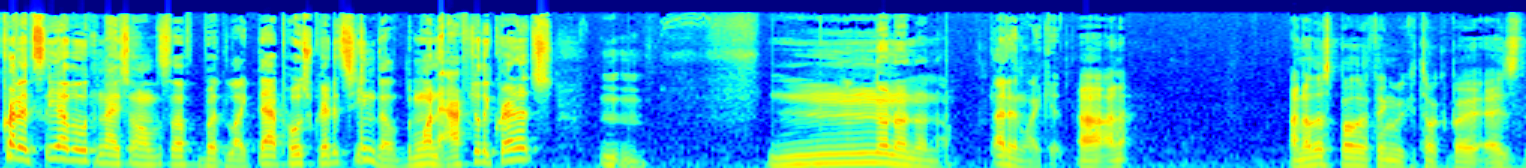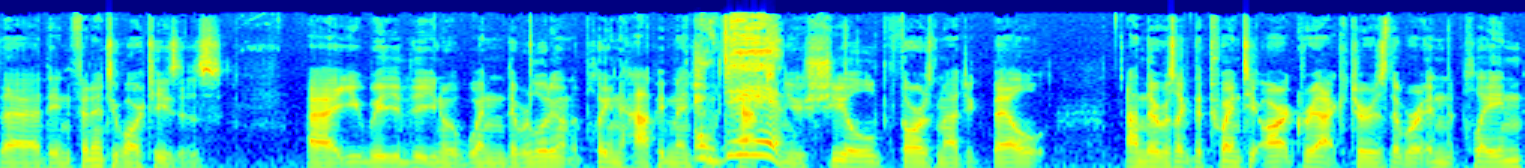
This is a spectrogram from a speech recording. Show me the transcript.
credits, yeah, they look nice and all the stuff, but like that post credit scene, the the one after the credits, mm no, no, no, no, I didn't like it. Uh, and another spoiler thing we could talk about is the the Infinity War teases. Uh, you we, the, you know when they were loading up the plane, Happy mentioned Oh, yeah. Cap's new shield, Thor's magic belt, and there was like the twenty arc reactors that were in the plane,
